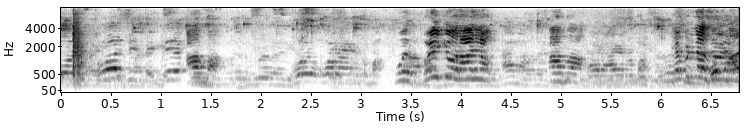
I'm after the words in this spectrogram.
ஒரு ஆமா ஒரு ஆயிரம் ஆமா எப்படி தான் சொல்லணும்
